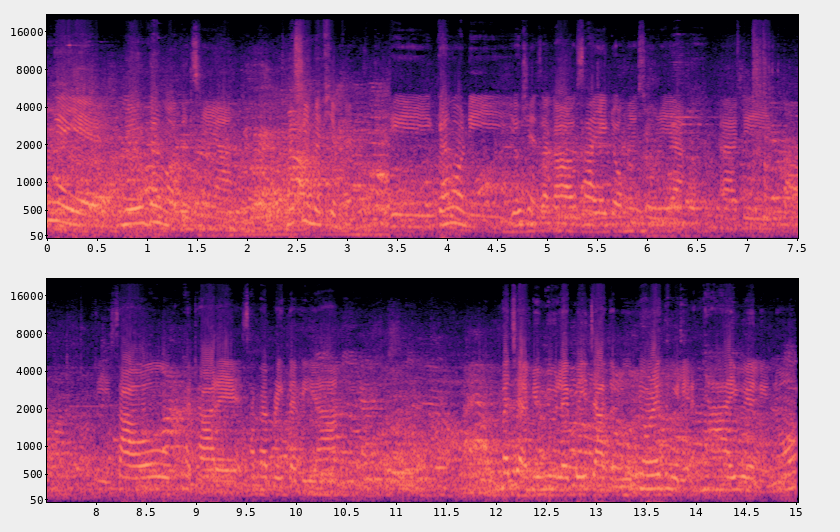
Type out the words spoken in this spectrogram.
ဥငယ်ရဲ့မျိုးကန့်ကော်တချင်းကမရှိမဖြစ်ဘူးဒီကန့်ကော်နီရုပ်ရှင်ဇာတ်ကားကိုစရိုက်တော်မယ်ဆိုရင်ကအဲဒီဒီစာအုပ်ဖတ်ထားတဲ့စာဖတ်ပရိသတ်တွေကမှတ်ချက်အမျိုးမျိုးလည်းပေးကြတယ်လို့မျှော်တဲ့သူတွေလည်းအများကြီးပဲလीနော်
